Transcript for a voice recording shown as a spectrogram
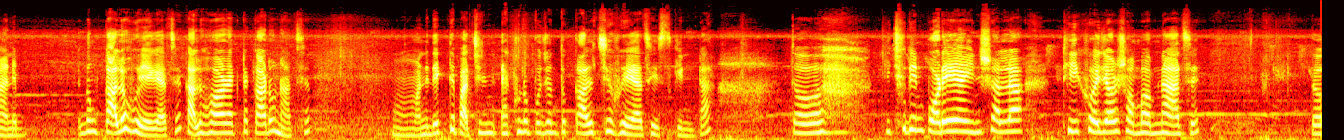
মানে একদম কালো হয়ে গেছে, কালো হওয়ার একটা কারণ আছে। মানে দেখতে পাচ্ছেন এখনও পর্যন্ত কালচে হয়ে আছে স্কিনটা। তো কিছুদিন পরে ইনশাল্লাহ ঠিক হয়ে যাওয়ার সম্ভাবনা আছে। তো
